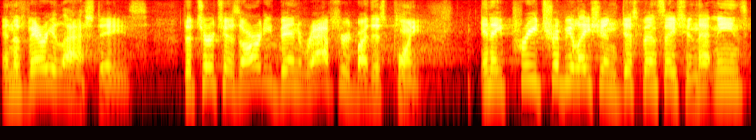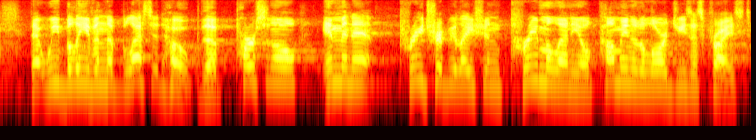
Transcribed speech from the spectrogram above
In the very last days, the church has already been raptured by this point. In a pre tribulation dispensation, that means that we believe in the blessed hope, the personal, imminent, pre tribulation, premillennial coming of the Lord Jesus Christ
